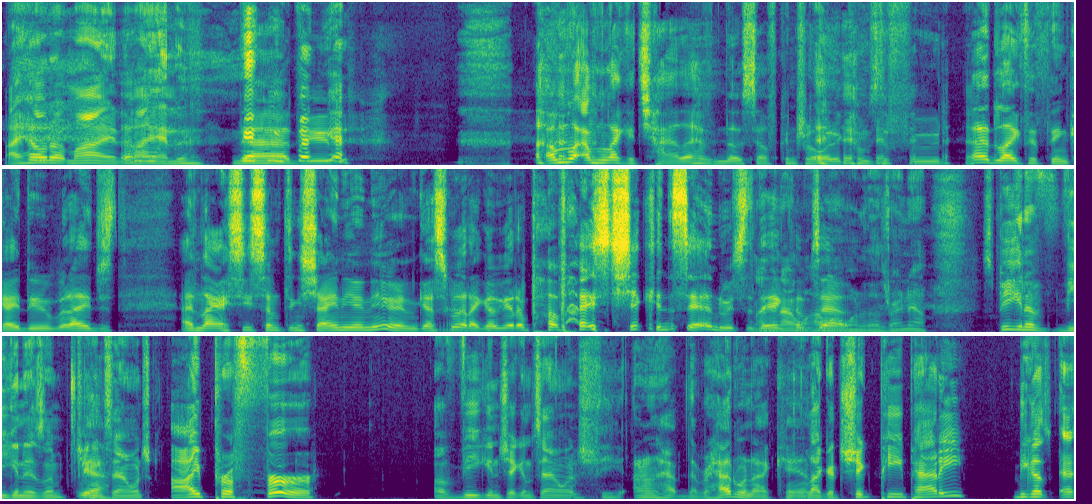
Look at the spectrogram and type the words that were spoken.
I held up mine. End. Nah, dude. I'm I'm like a child. I have no self control when it comes to food. I'd like to think I do, but I just I'm like I see something shiny and new, and guess Yeah. what? I go get a Popeye's chicken sandwich the I, day it I, comes want- I out. want one of those right now. Speaking of veganism, chicken Yeah. sandwich. I prefer a vegan chicken sandwich, I don't have never had one. I can't. like a chickpea patty, because uh,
